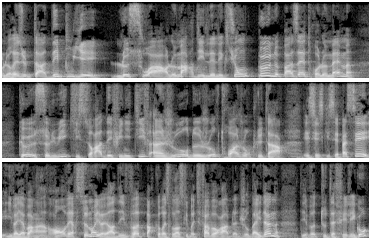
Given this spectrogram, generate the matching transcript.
Le résultat dépouillé le soir, le mardi de l'élection, peut ne pas être le même que celui qui sera définitif un jour, deux jours, trois jours plus tard. Et c'est ce qui s'est passé. Il va y avoir un renversement, il va y avoir des votes par correspondance qui vont être favorables à Joe Biden, des votes tout à fait légaux,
